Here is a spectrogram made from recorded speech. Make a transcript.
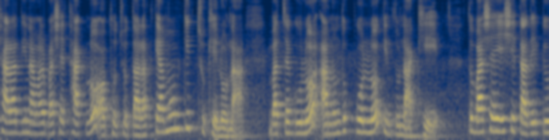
সারা দিন আমার বাসায় থাকল, অথচ তারা কেমন কিচ্ছু খেলো না। বাচ্চাগুলো আনন্দ করল কিন্তু না খেয়ে। তো বাসায় এসে তাদেরকেও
